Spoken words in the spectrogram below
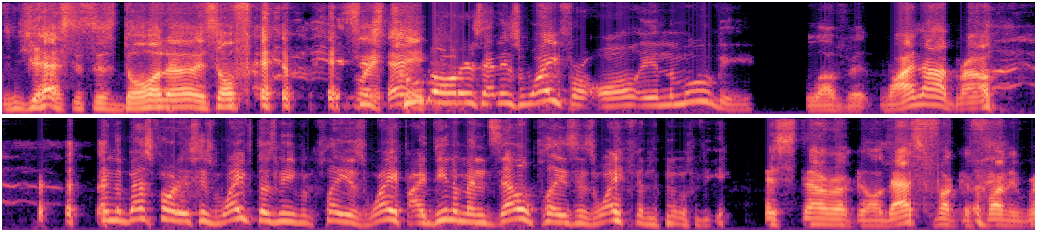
yes, it's his daughter, his whole family. It's His like, two hey, daughters and his wife are all in the movie. love it. Why not, bro? And the best part is his wife doesn't even play his wife. Idina Menzel plays his wife in the movie. Hysterical. That's fucking funny, bro.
